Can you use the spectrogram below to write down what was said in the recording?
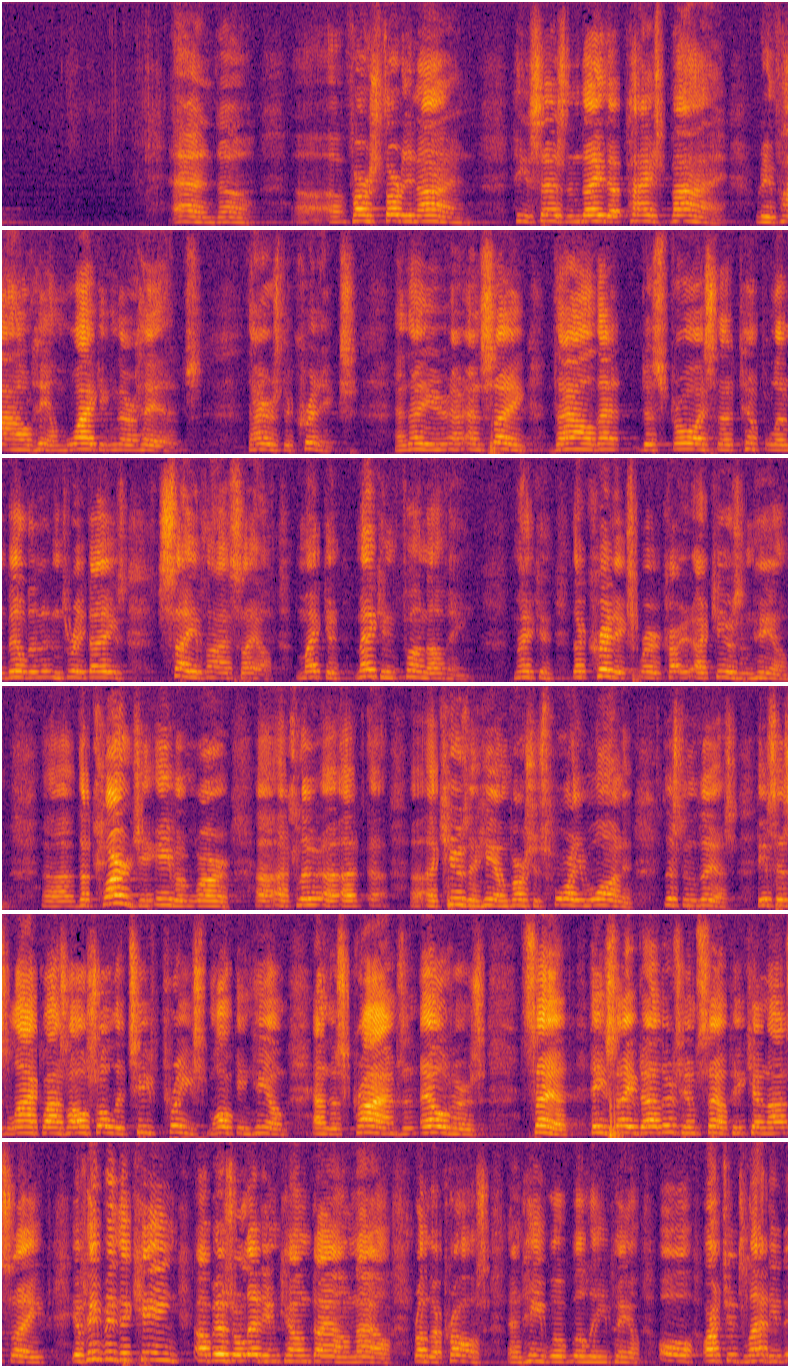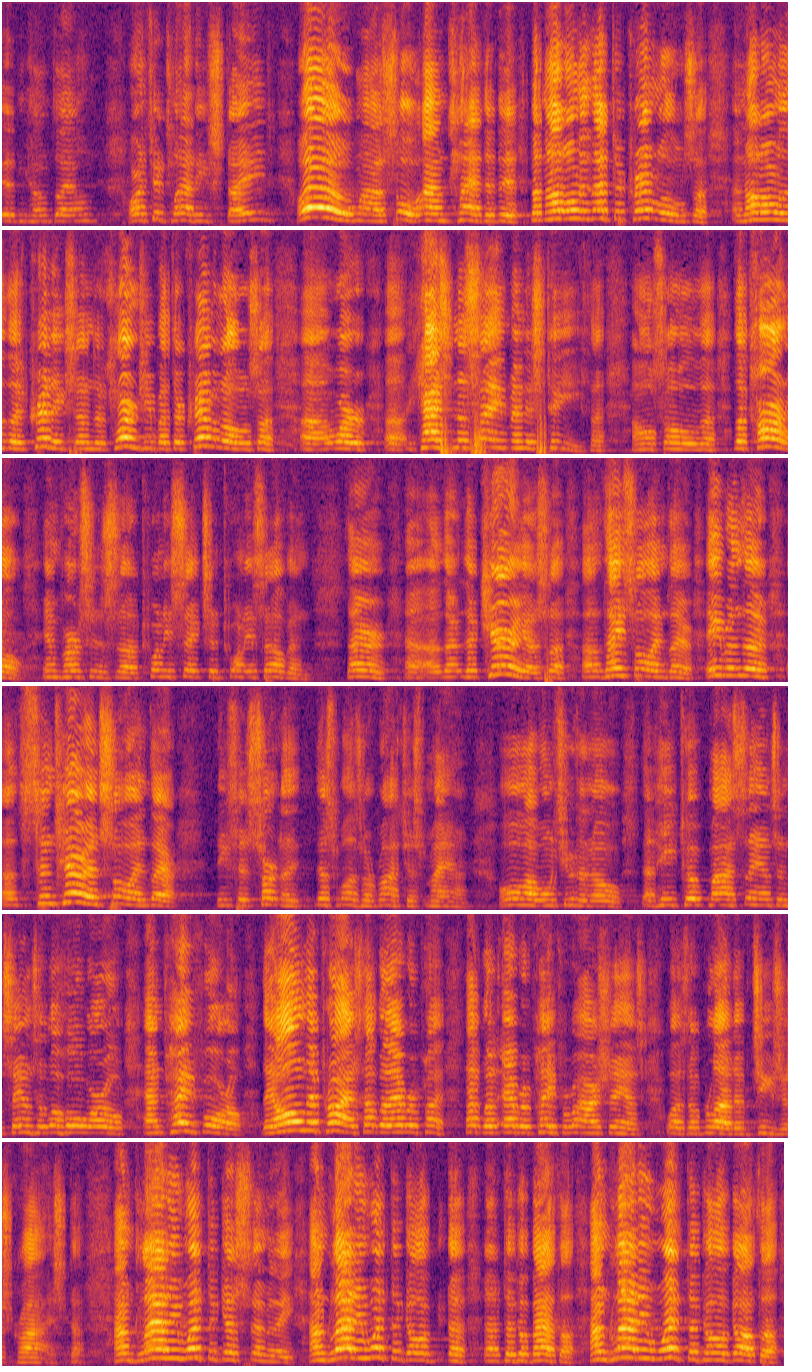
and uh, uh, verse 39. He says, And they that passed by reviled him, wagging their heads. There's the critics and they and saying, Thou that destroyest the temple and buildest it in three days, save thyself, making making fun of him, making the critics were accusing him. Uh, the clergy even were uh, uh, uh, uh, accusing him. Verses 41. Listen to this. He says, Likewise also the chief priests mocking him, and the scribes and elders said, He saved others, himself he cannot save. If he be the king of Israel, let him come down now from the cross, and he will believe him. Oh, aren't you glad he didn't come down? Aren't you glad he stayed? Oh, my soul, I'm glad that did. But not only that, the criminals, uh, not only the critics and the clergy, but the criminals uh, uh, were uh, casting the same in his teeth. Also, the, the carnal in verses uh, 26 and 27. They're, uh, they're, they're, curious. Uh, uh, they saw him there. Even the uh, centurion saw him there. He says, Certainly, this was a righteous man. Oh, I want you to know that he took my sins and sins of the whole world and paid for them. The only price that would ever pay, that would ever pay for our sins was the blood of Jesus Christ. I'm glad he went to Gethsemane. I'm glad he went to, Gol- uh, uh, to Golgotha. I'm glad he went to Golgotha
